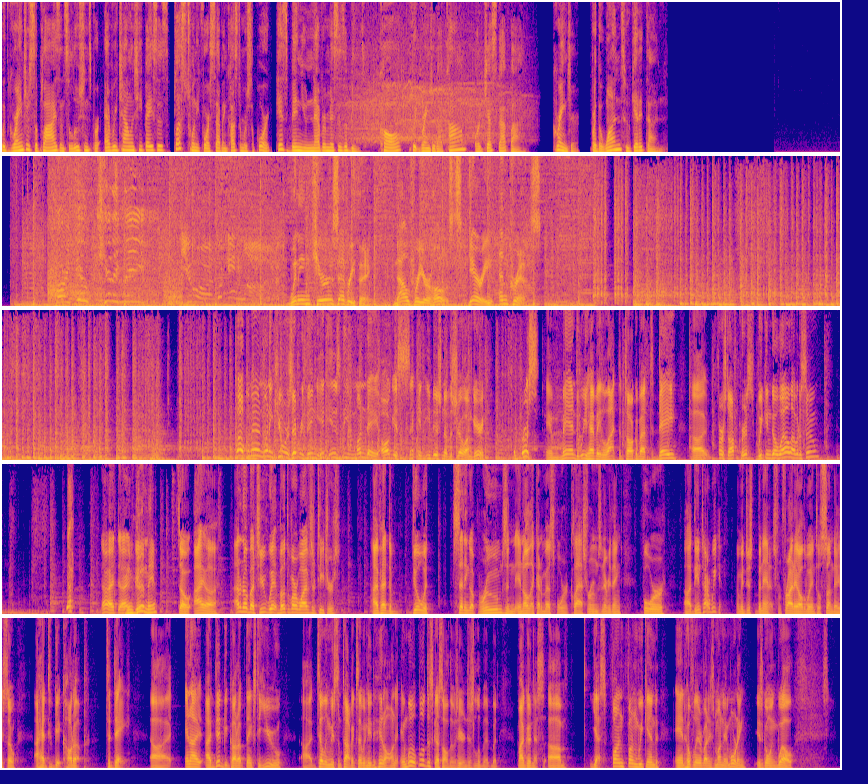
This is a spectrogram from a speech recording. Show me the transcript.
With Grainger's supplies and solutions for every challenge he faces, plus 24 7 customer support, his venue never misses a beat. Call quickgranger.com or just stop by. Grainger, for the ones who get it done. Are you kidding me? You are looking live. Winning cures everything. Now for your hosts, Gary and Chris. Welcome in. Winning Cures Everything. It is the Monday, August 2nd edition of the show. I'm Gary. Chris. And man, do we have a lot to talk about today. Uh, first off, Chris, we can go well, I would assume. Yeah. All right. All right Doing good, man. So I, uh, I don't know about you. We, both of our wives are teachers. I've had to deal with setting up rooms and, and all that kind of mess for classrooms and everything for uh, the entire weekend. I mean, just bananas from Friday all the way until Sunday. So I had to get caught up today. Uh, and I, I did get caught up thanks to you uh, telling me some topics that we need to hit on. And we'll, we'll discuss all those here in just a little bit. But my goodness. Um, yes, fun, fun weekend. And hopefully everybody's Monday morning is going well.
